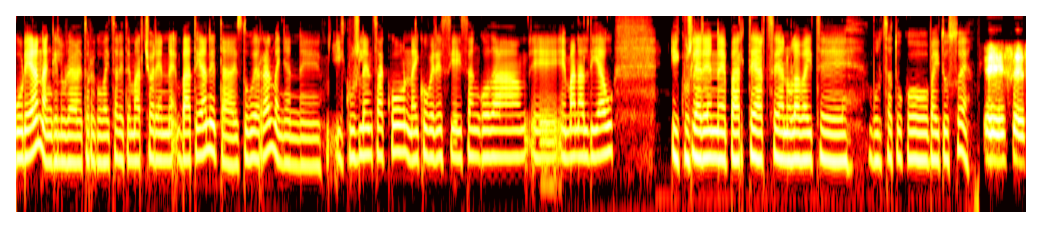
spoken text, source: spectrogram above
gurean, angelura etorriko baitzarete martxoaren batean, eta ez dugu erran, baina e, ikuslentzako nahiko berezia izango da e, emanaldi hau, ikuslearen parte hartzea nola baite bultzatuko baituzue? Ez, ez,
